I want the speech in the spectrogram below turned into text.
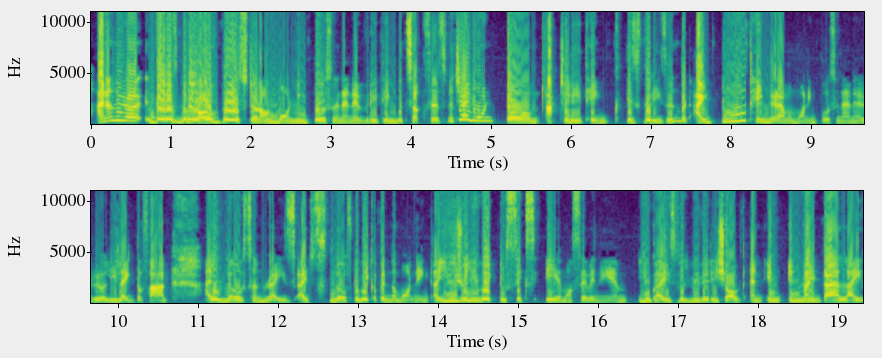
I know there are there has been a lot of boast around morning person and everything with success, which I don't um, actually think is the reason. But I do think that I'm a morning person, and I really like the fact I love sunrise. I just love to wake up in the morning. I usually wake to 6 a.m. or 7 a.m. You guys will be very shocked, and in in my entire life,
